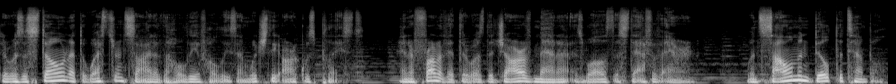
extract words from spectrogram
There was a stone at the western side of the Holy of Holies on which the ark was placed, and in front of it there was the jar of manna as well as the staff of Aaron. When Solomon built the temple,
